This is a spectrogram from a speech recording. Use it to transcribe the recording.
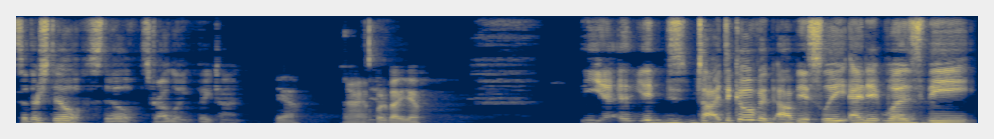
so they're still still struggling big time. Yeah. All right. What about you? Yeah, it's tied to COVID, obviously, and it was the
